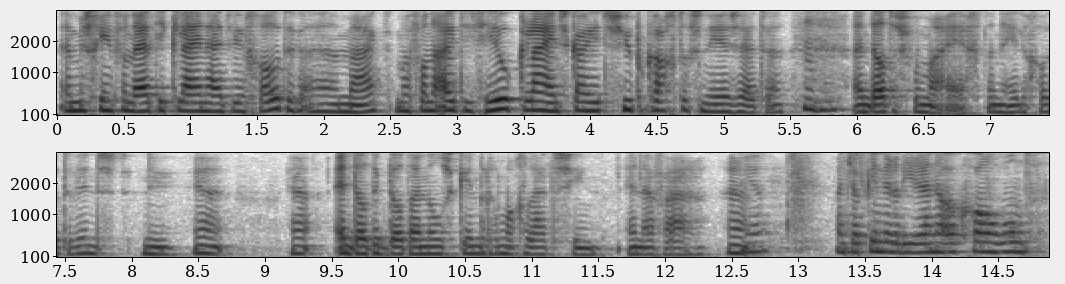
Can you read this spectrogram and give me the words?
en misschien vanuit die kleinheid weer groter eh, maakt, maar vanuit iets heel kleins kan je het superkrachtigs neerzetten. Mhm. En dat is voor mij echt een hele grote winst nu. Ja. Ja. En dat ik dat aan onze kinderen mag laten zien en ervaren. Ja. Ja. Want jouw kinderen die rennen ook gewoon rond.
